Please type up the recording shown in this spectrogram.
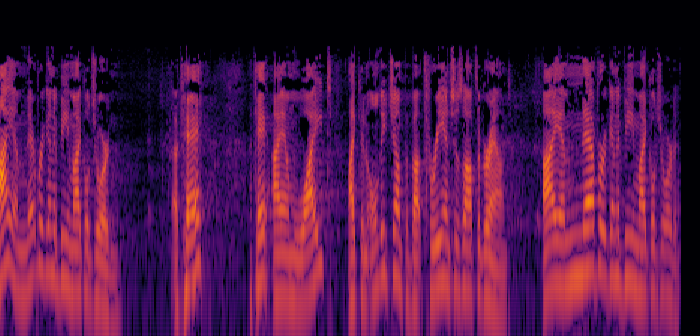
I am never going to be Michael Jordan. Okay? Okay? I am white. I can only jump about three inches off the ground. I am never going to be Michael Jordan.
